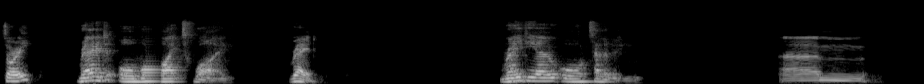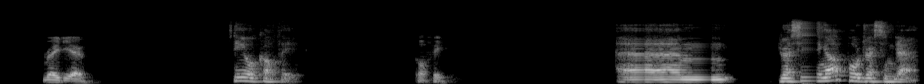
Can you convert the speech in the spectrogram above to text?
Sorry? Red or white wine? Red. Radio or television? Um, radio. Tea or coffee? Coffee. Um, dressing up or dressing down?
